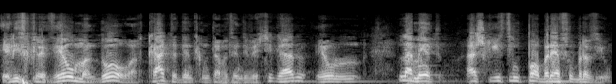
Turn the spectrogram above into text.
ele escreveu, mandou a carta dentro que não estava sendo investigado. Eu lamento. Acho que isso empobrece o Brasil.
